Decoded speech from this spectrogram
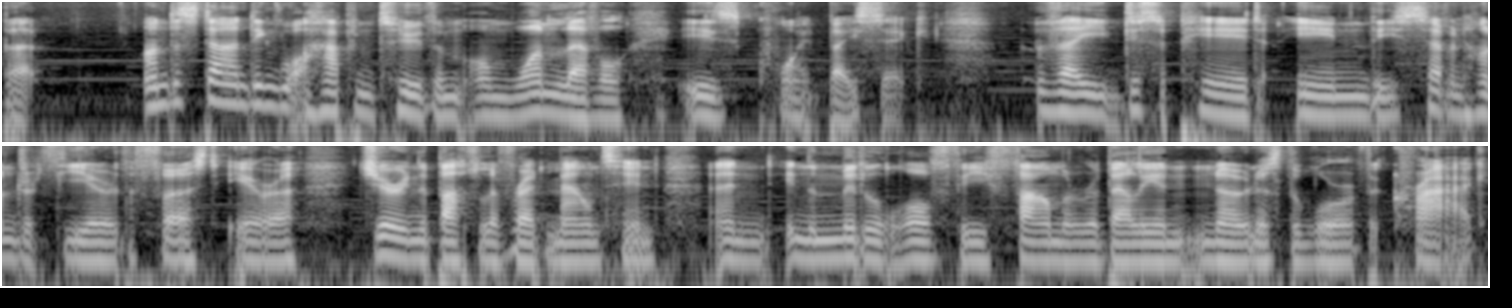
but understanding what happened to them on one level is quite basic. They disappeared in the 700th year of the First Era during the Battle of Red Mountain and in the middle of the Falmer Rebellion known as the War of the Crag.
